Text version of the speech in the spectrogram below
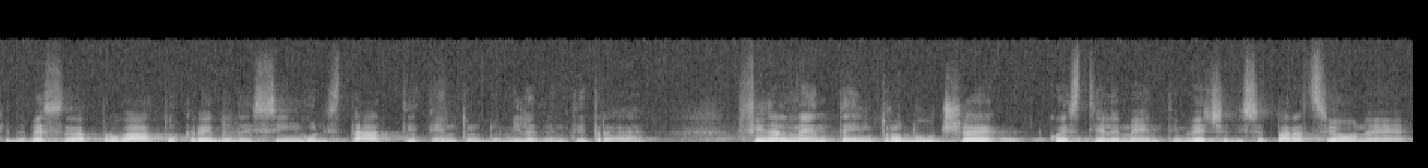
che deve essere approvato, credo, dai singoli stati entro il 2023, finalmente introduce questi elementi invece di separazione,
